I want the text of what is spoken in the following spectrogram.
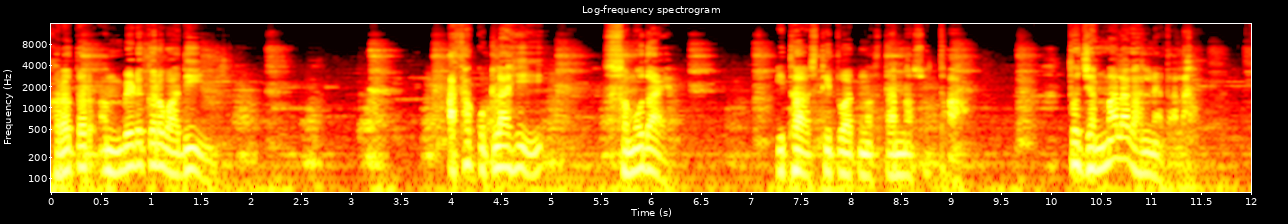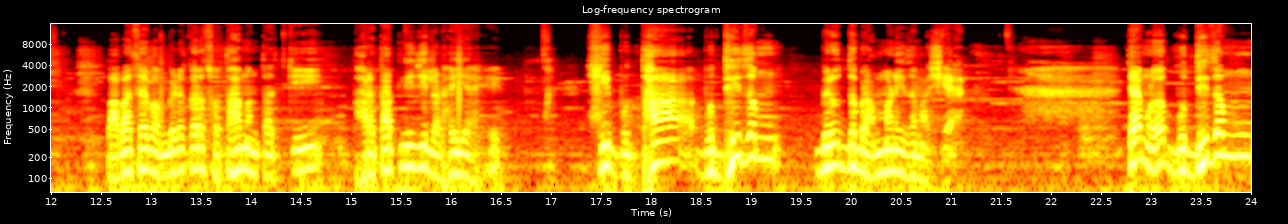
खरं तर आंबेडकरवादी असा कुठलाही समुदाय इथं अस्तित्वात नसताना सुद्धा तो जन्माला घालण्यात आला. बाबासाहेब आंबेडकर स्वतः म्हणतात की भारतातली जी लढाई आहे ही बुद्धा बुद्धिझम विरुद्ध ब्राह्मणिझम अशी आहे. त्यामुळं बुद्धिझम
